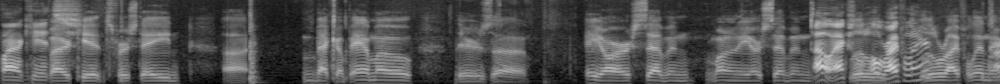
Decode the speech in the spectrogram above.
fire kits. Fire kits, first aid, uh, backup ammo. There's uh, AR-7, modern AR-7. Oh, actual whole rifle in here? Little rifle in there.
